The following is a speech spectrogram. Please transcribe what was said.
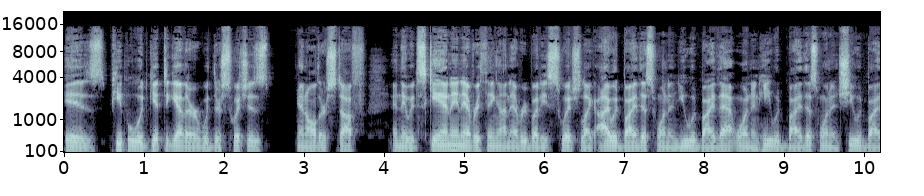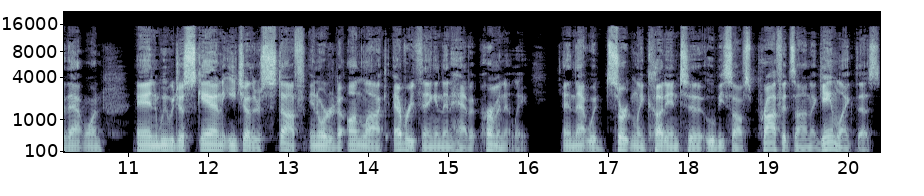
is people would get together with their switches and all their stuff and they would scan in everything on everybody's switch. Like I would buy this one and you would buy that one and he would buy this one and she would buy that one. And we would just scan each other's stuff in order to unlock everything and then have it permanently. And that would certainly cut into Ubisoft's profits on a game like this.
